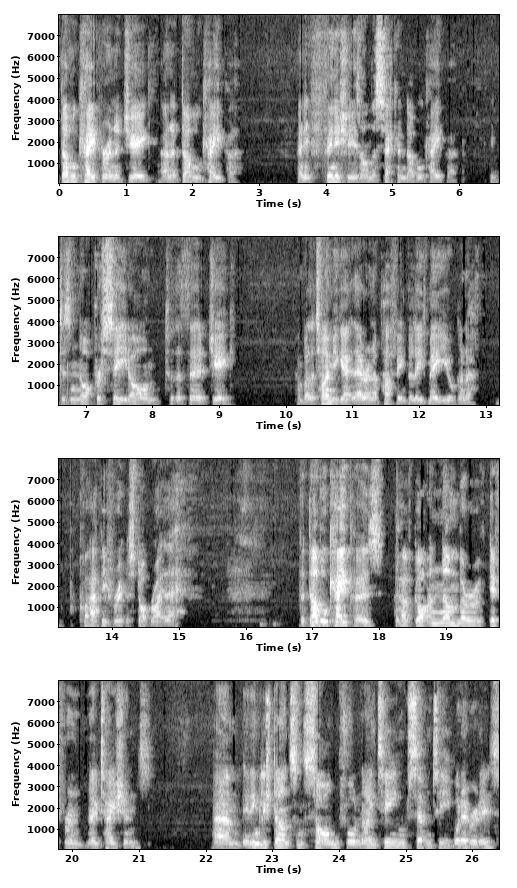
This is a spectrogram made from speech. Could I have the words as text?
double caper and a jig, and a double caper. And it finishes on the second double caper. It does not proceed on to the third jig. And by the time you get there and are puffing, believe me, you're going to quite happy for it to stop right there. The double capers have got a number of different notations um, in English Dance and Song for 1970, whatever it is.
